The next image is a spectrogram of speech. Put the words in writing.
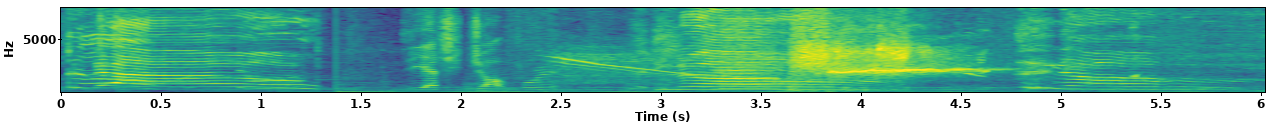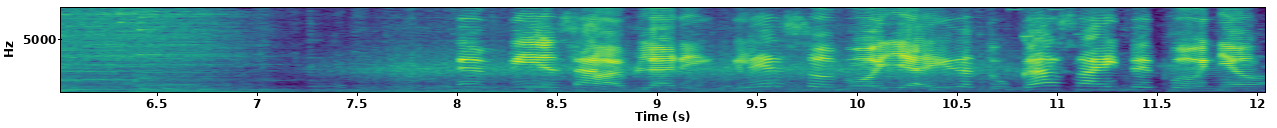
No! Did he actually drop for it? No! No! Empieza a hablar inglés o voy a ir a tu casa y te puño.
